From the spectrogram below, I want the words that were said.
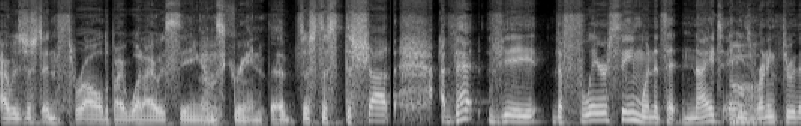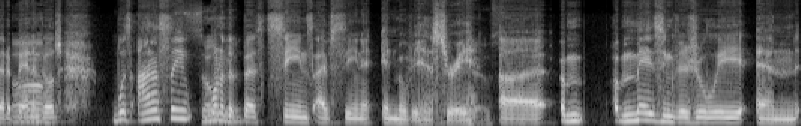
I was just enthralled by what I was seeing on screen. The, just the, the shot, uh, that the the flare scene when it's at night and oh, he's running through that abandoned oh, village was honestly so one good. of the best scenes I've seen in movie history. Yeah, uh, amazing visually and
